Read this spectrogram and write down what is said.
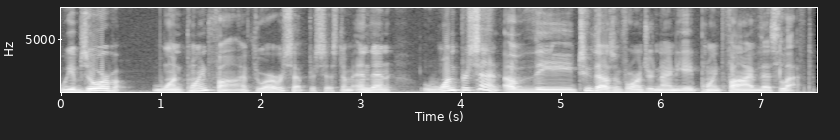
we absorb 1.5 through our receptor system, and then 1% of the 2,498.5 that's left.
